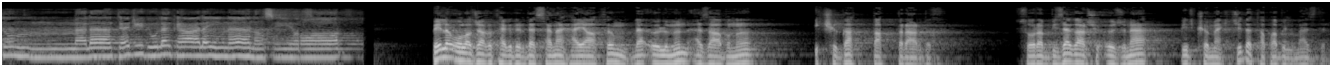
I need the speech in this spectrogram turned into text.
ثُمَّ لَا تَجِدُ لَكَ عَلَيْنَا نَصِيرًا Belə olacağı təqdirdə sənə həyatın və ölümün əzabını iki qat dattırardıq. Sonra bizə qarşı özünə bir köməkçi də tapa bilməzdin.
